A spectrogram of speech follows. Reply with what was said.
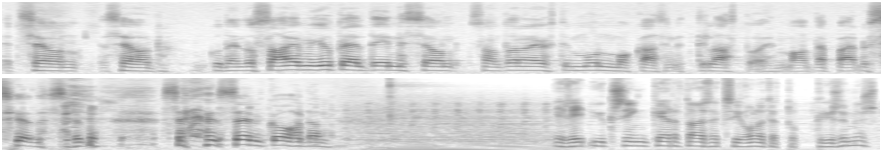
Et se, on, se on, kuten tuossa aiemmin juteltiin, niin se on, se on todennäköisesti mun moka sinne tilastoihin. Mä oon täpännyt sieltä sen, sen, sen kohdan. Eli yksinkertaiseksi oletettu kysymys.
